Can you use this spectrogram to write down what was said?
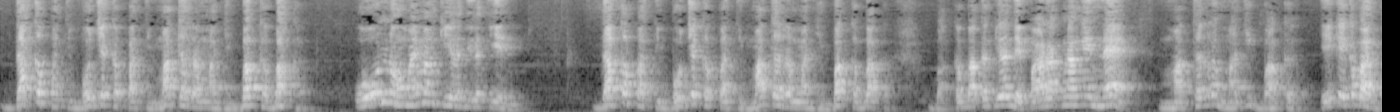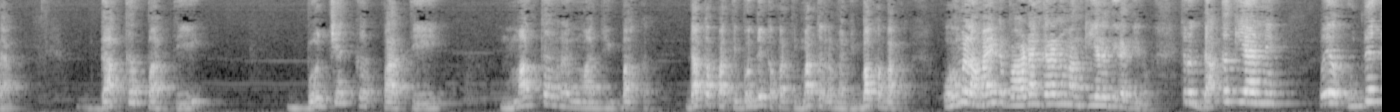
දකපති බොජකපති මතර මජි බක බක. ඕන්න ඔහොමයි මං කියලා දීලා තියෙන්නේ. දකපති බොජකපති මතර මජි බක බක. බක බක කියලා දෙපාරක් නම් එන්නේ මතර මජි බක. ඒක එක බද්දා දකපති බොජකපති මතර මජි බක. දකපති බොජකපති මතර මජි බක බක. ඔහොම ළමයින්ට පාඩම් කරන්න මං කියලා දීලා තියෙනවා. ඒතර දක කියන්නේ ඔය උදක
